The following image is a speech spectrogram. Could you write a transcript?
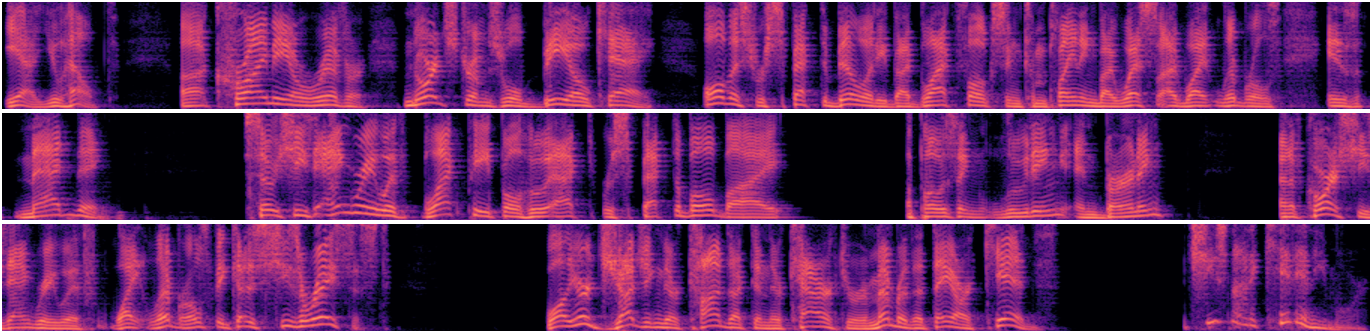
Yeah, you helped. Uh, Crimea River. Nordstrom's will be okay. All this respectability by black folks and complaining by West Side white liberals is maddening. So she's angry with black people who act respectable by opposing looting and burning. And of course, she's angry with white liberals because she's a racist. While you're judging their conduct and their character, remember that they are kids. But she's not a kid anymore.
